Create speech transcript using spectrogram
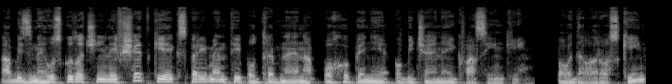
aby sme uskutočnili všetky experimenty potrebné na pochopenie obyčajnej kvasinky povedal Ross King,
